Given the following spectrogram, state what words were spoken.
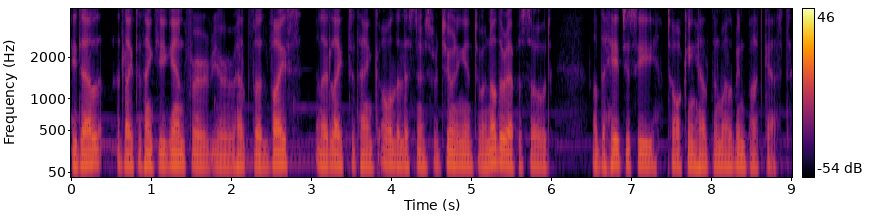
Edel, I'd like to thank you again for your helpful advice, and I'd like to thank all the listeners for tuning in to another episode of the HSE Talking Health and Wellbeing podcast.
